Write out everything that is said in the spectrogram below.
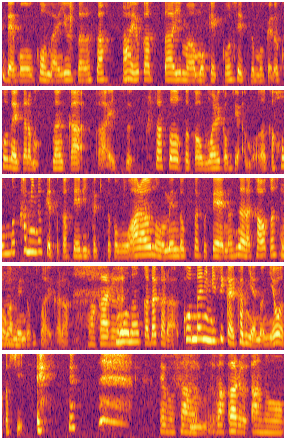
でもうこんなん言うたらさああよかった今はもう結婚してって思うけどこんなん言ったらなんかあいつ臭そうとか思われるかもしれないもうなんかほんま髪の毛とか生理の時とかも洗うのも面倒くさくてなぜなら乾かすのが面倒くさいから、わかる。もうなんかだからこんなに短い髪やのによ私でもさうん。わかる。あの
